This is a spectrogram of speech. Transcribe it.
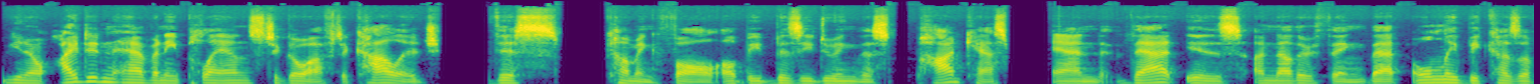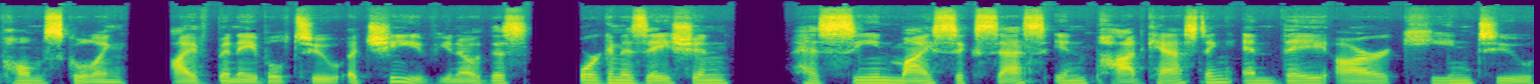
you know, I didn't have any plans to go off to college this coming fall. I'll be busy doing this podcast. And that is another thing that only because of homeschooling I've been able to achieve. You know, this organization has seen my success in podcasting and they are keen to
